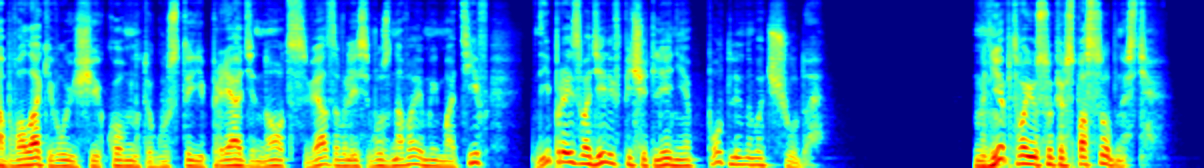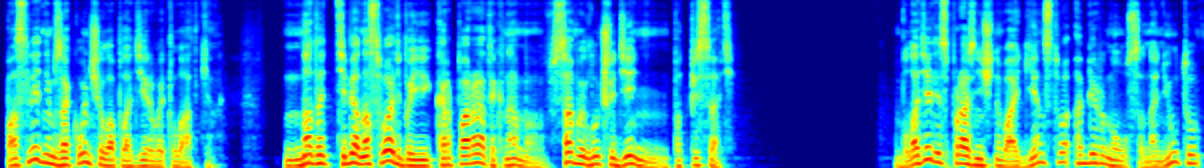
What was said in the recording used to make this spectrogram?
Обволакивающие комнату густые пряди нот связывались в узнаваемый мотив и производили впечатление подлинного чуда. «Мне б твою суперспособность!» Последним закончил аплодировать Латкин. «Надо тебя на свадьбы и корпораты к нам в самый лучший день подписать». Владелец праздничного агентства обернулся на Нюту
